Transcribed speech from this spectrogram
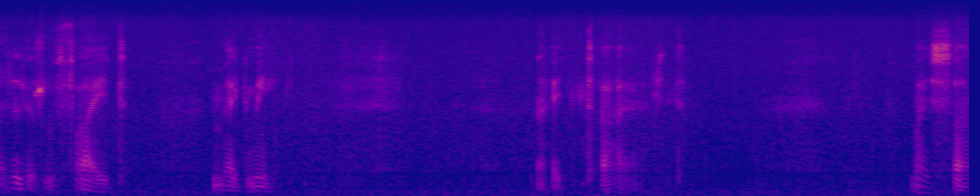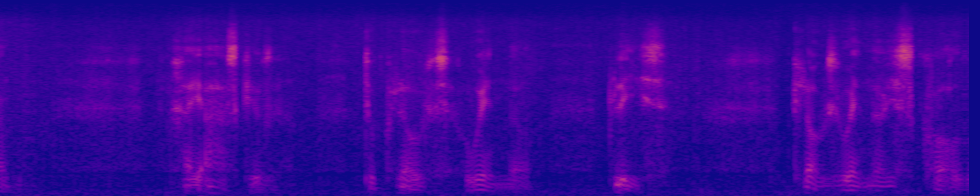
A little fight make me. I tired. My son, I ask you to close window. Please. Close window is cold.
